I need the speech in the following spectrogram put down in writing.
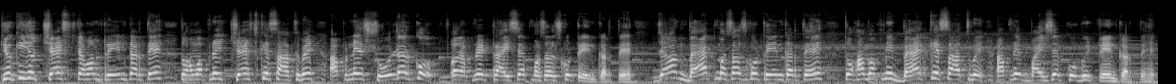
क्योंकि जो चेस्ट जब हम ट्रेन करते हैं तो हम अपने चेस्ट के साथ में अपने शोल्डर को और अपने ट्राइसेप मसल्स को ट्रेन करते हैं। जब हम बैक मसल्स को ट्रेन करते हैं तो हम अपनी बैक के साथ में अपने बाइसेप को भी ट्रेन करते हैं।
